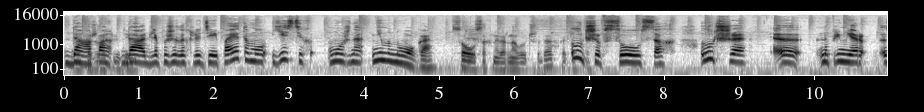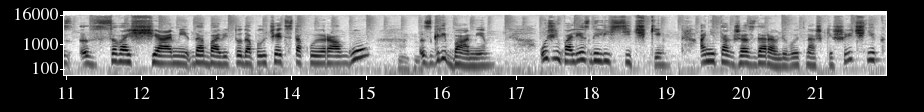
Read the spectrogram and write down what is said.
да, пожилых по, людей. Да, для пожилых людей. Поэтому есть их можно немного. В соусах, наверное, лучше, да? Лучше в соусах, лучше например, с овощами добавить туда, получается такое рагу угу. с грибами. Очень полезны лисички. Они также оздоравливают наш кишечник,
